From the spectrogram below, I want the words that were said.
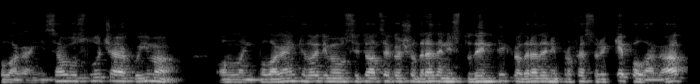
полагање. И сега во случај ако има онлайн полагање, ќе дојдеме во ситуација кога што одредени студенти, кога одредени професори ќе полагаат,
